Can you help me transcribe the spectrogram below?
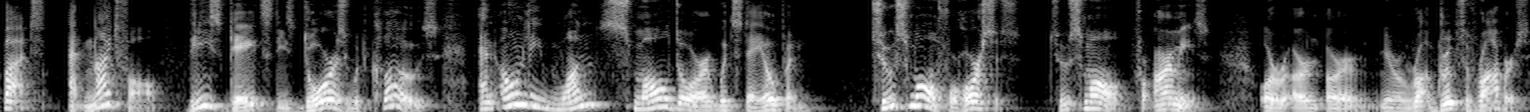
but at nightfall, these gates, these doors would close, and only one small door would stay open. Too small for horses, too small for armies or, or, or you know, ro- groups of robbers.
